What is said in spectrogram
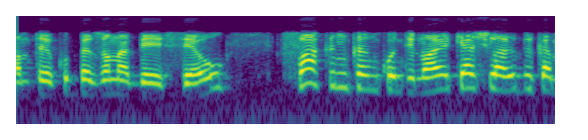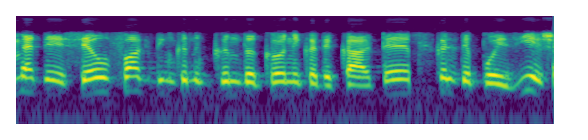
am trecut pe zona de eseu, fac încă în continuare, chiar și la rubrica mea de eseu, fac din când în când cronică de carte, cărți de poezie și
